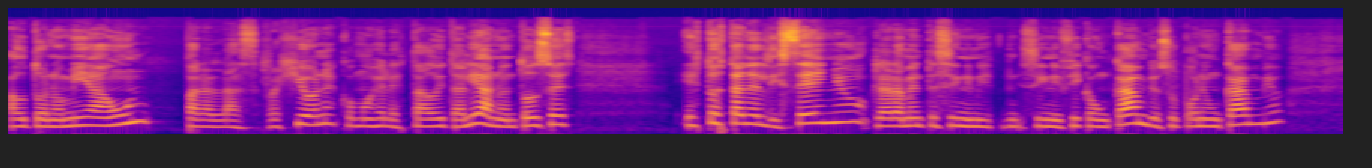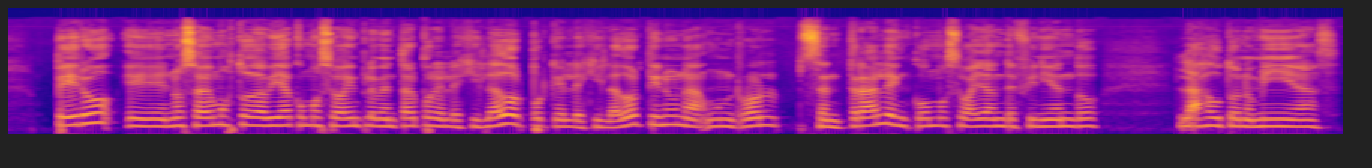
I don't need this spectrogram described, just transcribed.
autonomía aún para las regiones, como es el Estado italiano. Entonces, esto está en el diseño, claramente significa un cambio, supone un cambio, pero eh, no sabemos todavía cómo se va a implementar por el legislador, porque el legislador tiene un rol central en cómo se vayan definiendo las autonomías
